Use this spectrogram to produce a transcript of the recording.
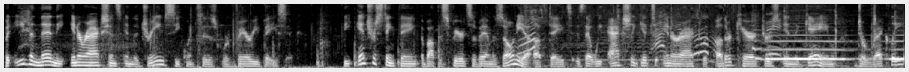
But even then, the interactions in the dream sequences were very basic. The interesting thing about the Spirits of Amazonia updates is that we actually get to interact with other characters in the game directly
